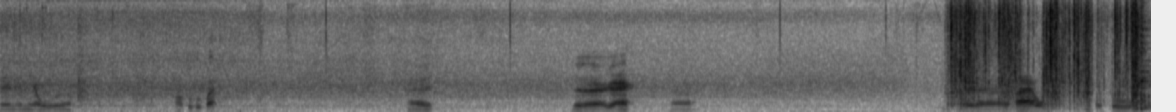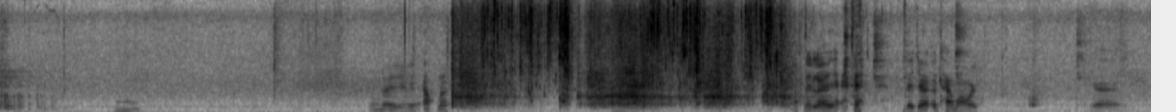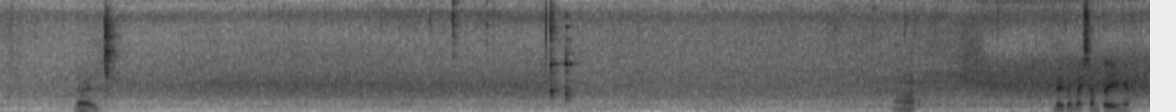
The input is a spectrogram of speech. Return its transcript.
này em mẹo ờ, họ thuốc thuốc bắc. Đây. Đây là gã. À. đây là táo táo còn đây thì ốc nữa. Ốc này lấy để cho ít hao mồi. Rồi đây. Đây là mày xong tiền nha.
